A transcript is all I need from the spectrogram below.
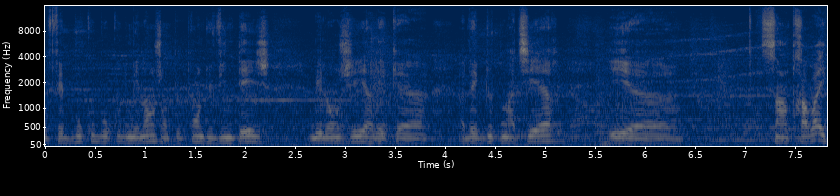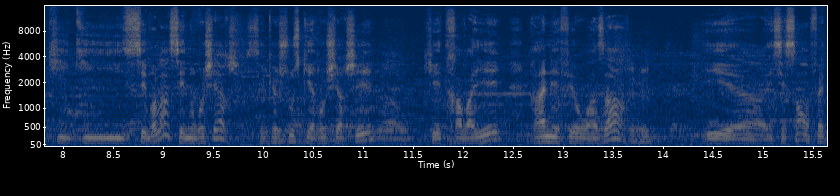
On fait beaucoup beaucoup de mélanges, on peut prendre du vintage, mélanger avec, avec d'autres matières. Et euh, c'est un travail qui, c'est voilà, c'est une recherche. C'est quelque chose qui est recherché, qui est travaillé. Rien n'est fait au hasard. Euh, et, c'est ça en fait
